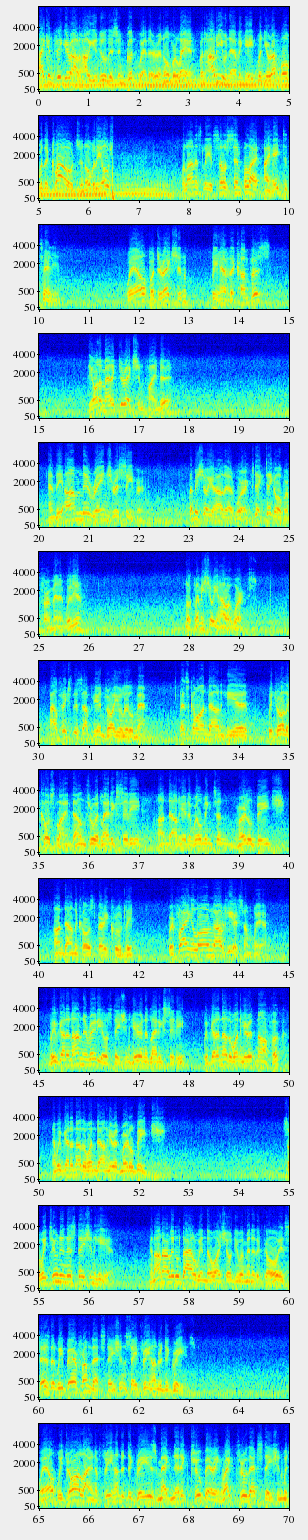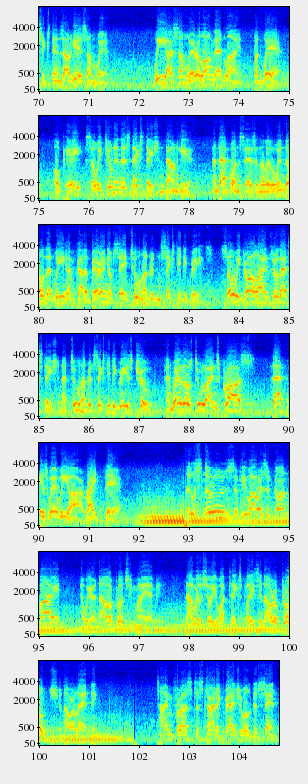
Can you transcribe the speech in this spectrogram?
I can figure out how you do this in good weather and over land, but how do you navigate when you're up over the clouds and over the ocean? Well, honestly, it's so simple, I, I hate to tell you. Well, for direction, we have the compass, the automatic direction finder, and the Omni range receiver. Let me show you how that works. Dick, take over for a minute, will you? Look, let me show you how it works. I'll fix this up here and draw you a little map. Let's come on down here. We draw the coastline down through Atlantic City, on down here to Wilmington, Myrtle Beach, on down the coast very crudely. We're flying along out here somewhere. We've got an Omni radio station here in Atlantic City. We've got another one here at Norfolk, and we've got another one down here at Myrtle Beach. So we tune in this station here. And on our little dial window I showed you a minute ago, it says that we bear from that station, say 300 degrees. Well, we draw a line of 300 degrees magnetic true bearing right through that station, which extends out here somewhere. We are somewhere along that line, but where? Okay, so we tune in this next station down here. And that one says in the little window that we have got a bearing of, say, 260 degrees. So we draw a line through that station at 260 degrees true. And where those two lines cross, that is where we are, right there. Little snooze, a few hours have gone by, and we are now approaching Miami. Now we'll show you what takes place in our approach and our landing. Time for us to start a gradual descent.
